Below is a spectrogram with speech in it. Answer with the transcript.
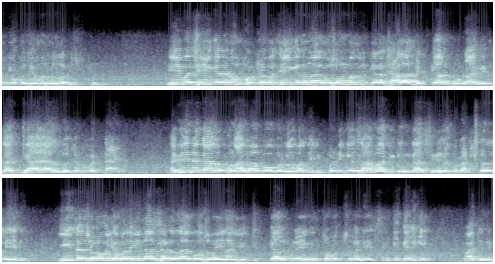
నుంచి ఉపశమనం లభిస్తుంది. ఈ వశీకరణం పురుష వశీకరణాలకు సంబంధించిన చాలా చిట్కాలు కూడా వివిధ అధ్యాయాల్లో చెప్పబడ్డాయి. నవీన కాలపు నానా పోకడల వల్ల ఇప్పటికే సామాజికంగా స్త్రీలకు రక్షణ లేని ఈ దశలో ఎవరైనా సరదా కోసమైనా ఈ చిట్కాలు ప్రయోగించవచ్చుననే శంక కలిగి వాటిని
